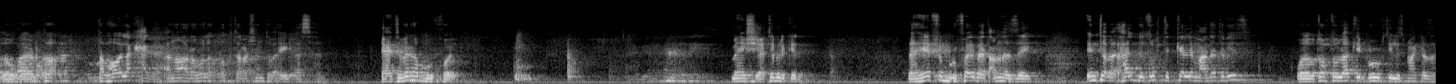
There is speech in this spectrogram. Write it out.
لو غيرتها طب هقول لك حاجة. أنا هقربها لك أكتر عشان تبقى إيه؟ أسهل. اعتبرها profile. ماشي اعتبر كده. بقى هي في ال profile بقت عاملة إزاي؟ أنت بقى هل بتروح تتكلم مع database ولا بتروح تقول له هات لي property اللي اسمها كذا؟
